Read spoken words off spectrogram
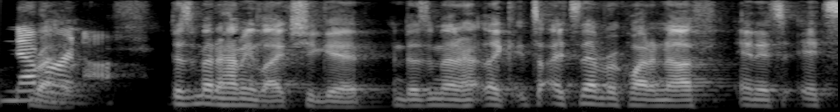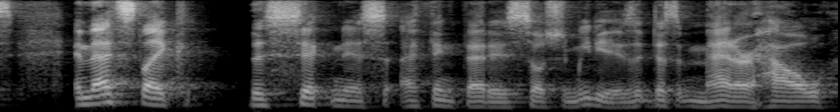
never right. enough. Doesn't matter how many likes you get. It doesn't matter like it's it's never quite enough. And it's it's and that's like the sickness I think that is social media is it doesn't matter how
